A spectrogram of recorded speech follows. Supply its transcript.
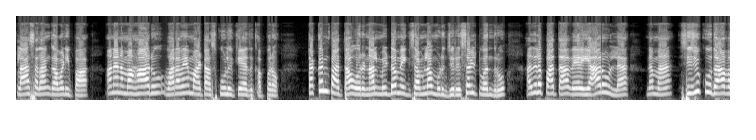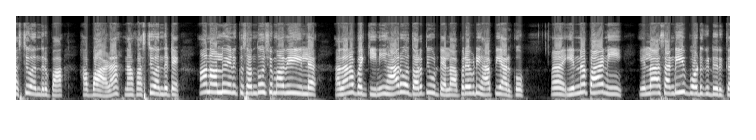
கிளாஸ் எல்லாம் கவனிப்பா. ஆனால் நம்ம ஹாரு வரவே மாட்டா ஸ்கூலுக்கே அதுக்கப்புறம். டக்குன்னு பார்த்தா ஒரு நாள் மிட் டேர்ம் எக்ஸாம்லாம் முடிஞ்சு ரிசல்ட் வந்துடும் அதில் பார்த்தா வேற யாரும் இல்லை. நம்ம சிஜுக்கு தான் ஃபஸ்ட்டு வந்திருப்பா. அப்பாடா நான் ஃபஸ்ட்டு வந்துட்டேன். ஆனாலும் எனக்கு சந்தோஷமாகவே இல்லை. அதான பக்கி நீ ஹார்வை துரத்தி விட்டல அப்புறம் எப்படி ஹாப்பியாக இருக்கும்? ஆ, என்னப்பா நீ? எல்லா சண்டையும் போட்டுக்கிட்டு இருக்க.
